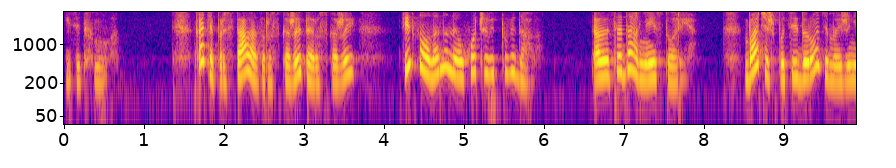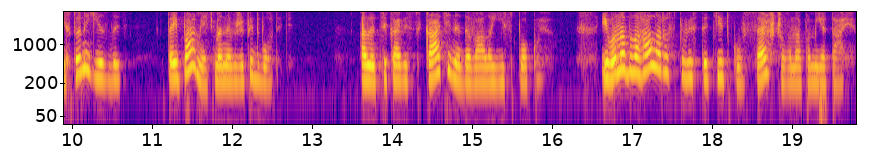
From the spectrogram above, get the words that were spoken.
і зітхнула. Катя пристала, то розкажи та розкажи. Тітка Олена неохоче відповідала. Але це давня історія. Бачиш, по цій дорозі майже ніхто не їздить, та й пам'ять мене вже підводить. Але цікавість Каті не давала їй спокою, і вона благала розповісти тітку все, що вона пам'ятає.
